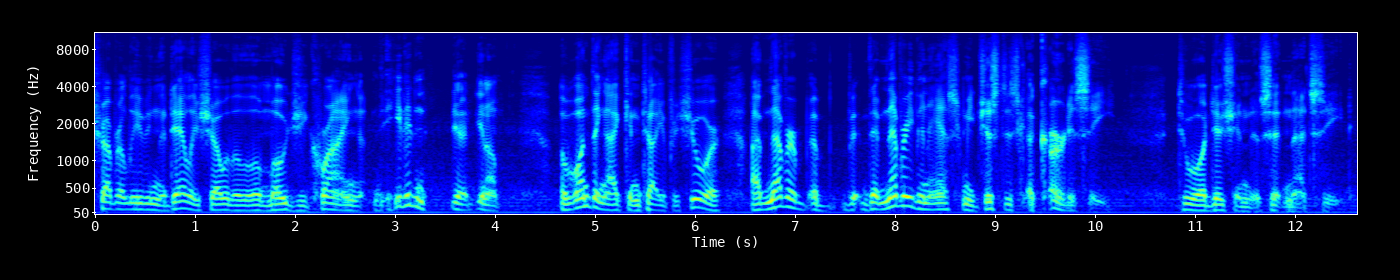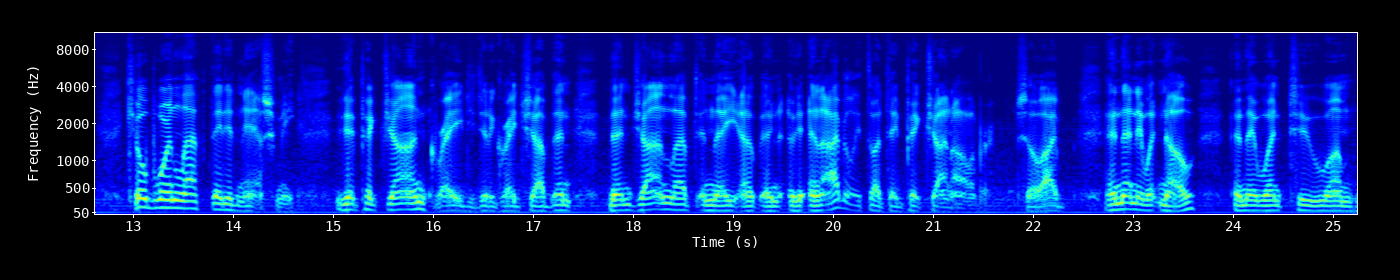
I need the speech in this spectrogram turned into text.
Trevor leaving the Daily Show with a little emoji crying. He didn't, you know. uh, One thing I can tell you for sure, I've never, uh, they've never even asked me just as a courtesy to audition to sit in that seat. Kilborn left, they didn't ask me. They picked Jon, great, he did a great job. Then, then Jon left, and they, uh, and, and I really thought they'd pick John Oliver. So I, and then they went no, and they went to um,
